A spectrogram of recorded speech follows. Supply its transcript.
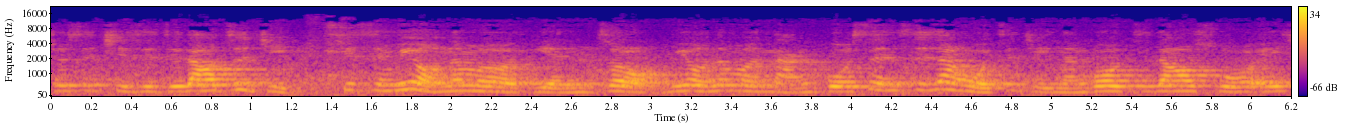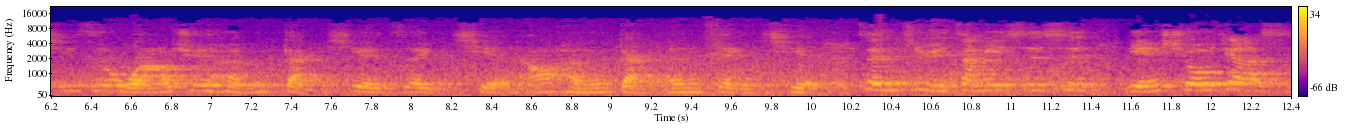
就是其实知道自己其实没有那么严重，没有那么难过，甚至让我自己能够知道说，哎，其实我要去很感谢这一切，然后很感恩这一切。甚至于张医师是连休假时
